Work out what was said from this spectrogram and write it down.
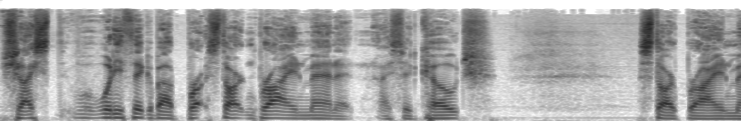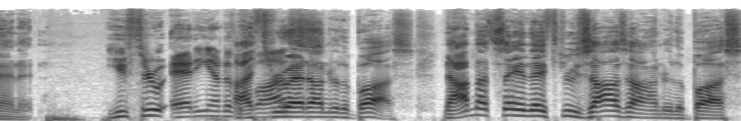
Should I? St- what do you think about br- starting Brian Mennett?" I said, "Coach, start Brian Mennett." You threw Eddie under the I bus. I threw Ed under the bus. Now I'm not saying they threw Zaza under the bus,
